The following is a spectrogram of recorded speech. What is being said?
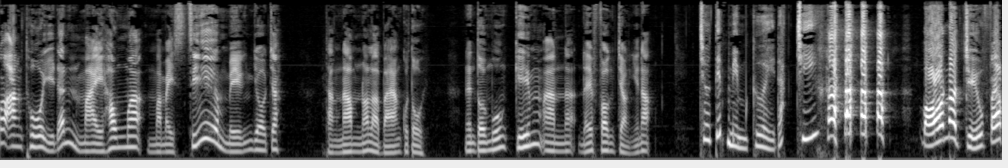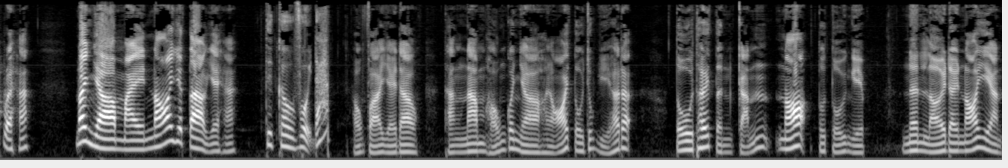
có ăn thua gì đến mày không á Mà mày xía miệng vô cho Thằng Năm nó là bạn của tôi Nên tôi muốn kiếm anh để phân trần với nó Châu tiếp mỉm cười đắc chí Bộ nó chịu phép rồi hả? Nó nhờ mày nói với tao vậy hả? Tư cầu vội đáp. Không phải vậy đâu. Thằng Năm không có nhờ hỏi tôi chút gì hết á. Tôi thấy tình cảnh nó tôi tội nghiệp. Nên lợi đây nói với anh.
